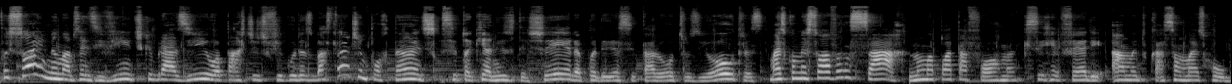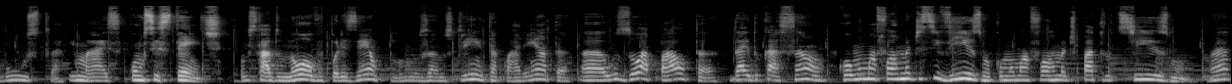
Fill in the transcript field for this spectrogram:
Foi só em 1920 que o Brasil, a partir de figuras bastante importantes, cito aqui Anísio Teixeira, poderia citar outros e outras, mas começou a avançar numa plataforma que se refere a uma educação mais robusta e mais consistente. O Estado Novo, por exemplo, nos anos 30, 40, uh, usou a pauta da educação como uma forma de civismo, como uma forma de patriotismo. Né?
